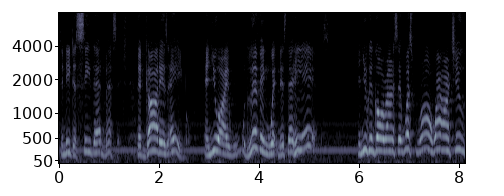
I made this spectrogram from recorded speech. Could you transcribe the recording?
to need to see that message, that God is able. And you are a living witness that He is. And you can go around and say, What's wrong? Why aren't you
